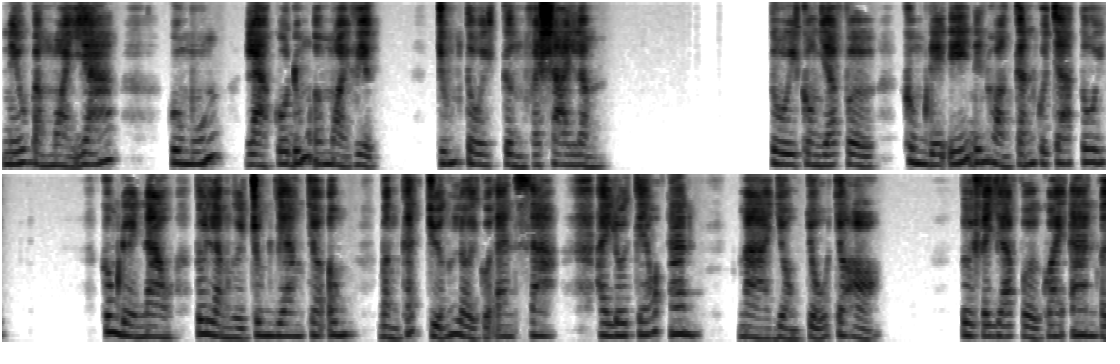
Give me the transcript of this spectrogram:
Nếu bằng mọi giá, cô muốn là cô đúng ở mọi việc, chúng tôi cần phải sai lầm. Tôi còn giả vờ không để ý đến hoàn cảnh của cha tôi. Không đời nào tôi làm người trung gian cho ông bằng cách chuyển lời của An xa hay lôi kéo An mà dọn chỗ cho họ. Tôi phải giả vờ coi An và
